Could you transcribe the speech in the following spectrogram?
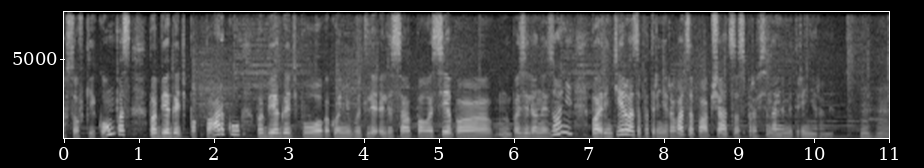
кроссовки и компас, побегать по парку, побегать по какой-нибудь лесополосе, по, ну, по зеленой зоне, поориентироваться, потренироваться, пообщаться с профессиональными тренерами. Угу.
